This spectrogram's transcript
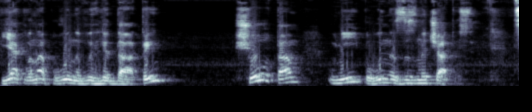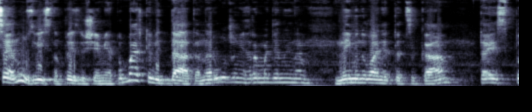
як вона повинна виглядати, що там у ній повинно зазначатися. Це, ну, звісно, прізвище ім'я по батькові, дата народження громадянина, найменування ТЦК та СП,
